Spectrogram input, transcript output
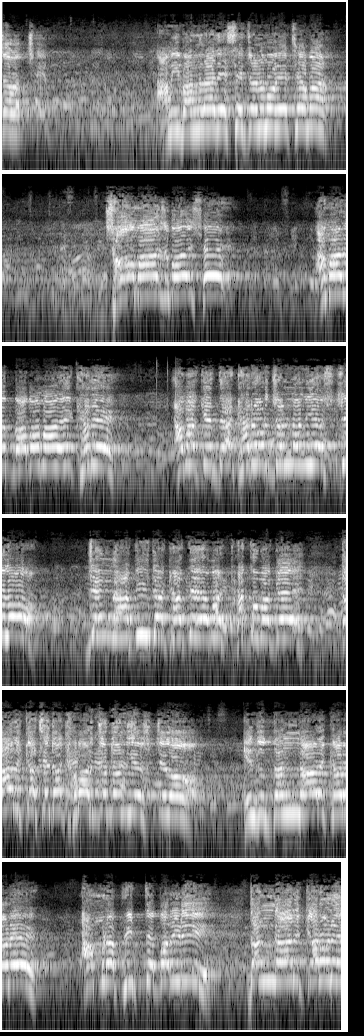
চালাচ্ছেন। আমি বাংলাদেশে জন্ম হয়েছে আমার। ছ মাস বয়সে আমার বাবা মা এখানে আমাকে দেখানোর জন্য নিয়ে এসছিল। যে নাতি দেখাতে আমার ঠাকুমাকে তার কাছে দেখাবার জন্য নিয়ে এসছিল। কিন্তু দাঙ্গার কারণে আমরা ফিরতে পারিনি। দাঙ্গার কারণে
